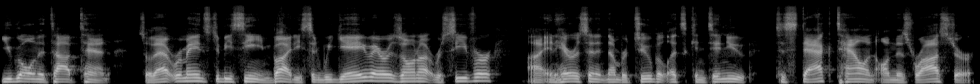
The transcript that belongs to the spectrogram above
you go in the top 10. So that remains to be seen. But he said, We gave Arizona a receiver uh, and Harrison at number two, but let's continue to stack talent on this roster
